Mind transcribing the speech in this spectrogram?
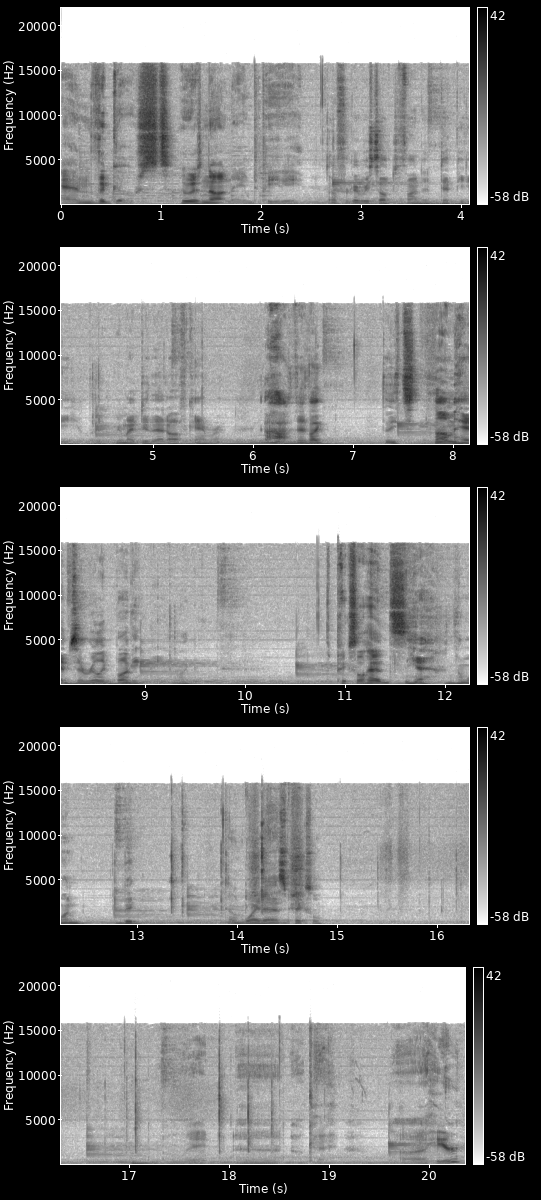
And the ghost, who is not named Petey. Don't forget we still have to find a deputy. We might do that off camera. Ah, they're like these thumb heads. They're really bugging me. Like, The pixel heads? yeah, the one big Don't white ass pixel. Wait. Uh, okay. Uh, here?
